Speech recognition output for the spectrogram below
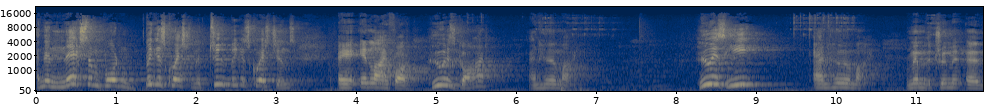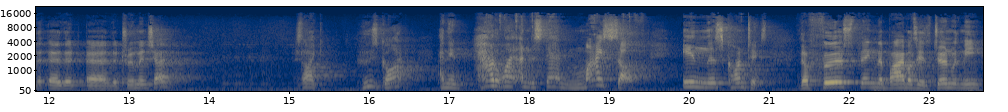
And then, next important, biggest question, the two biggest questions eh, in life are who is God and who am I? Who is He and who am I? Remember the Truman, uh, the, uh, the, uh, the Truman Show? It's like, who's God? And then, how do I understand myself in this context? The first thing the Bible says, turn with me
